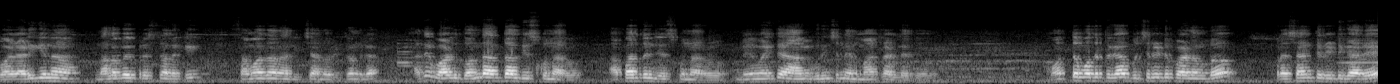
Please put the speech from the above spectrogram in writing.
వాళ్ళు అడిగిన నలభై ప్రశ్నలకి సమాధానాలు ఇచ్చాను రిటర్న్గా. అదే వాళ్ళు ద్వంద్వ అర్థాలు తీసుకున్నారు. అపార్థం చేసుకున్నారు. మేమైతే ఆమె గురించి నేను మాట్లాడలేదు. మొట్టమొదటగా బుచ్చిరెడ్డిపాళెంలో ప్రశాంతి రెడ్డి గారే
